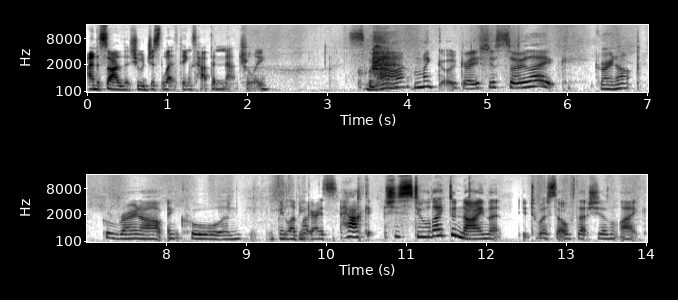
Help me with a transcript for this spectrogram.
and decided that she would just let things happen naturally. Smart. Oh my god, Grace, you're so like Grown up. Grown up and cool and We love you, Like- Grace. how c- she's still like denying that to herself that she doesn't like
